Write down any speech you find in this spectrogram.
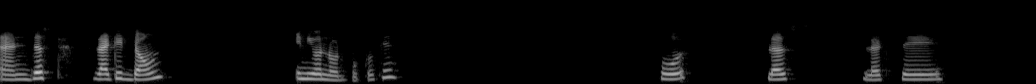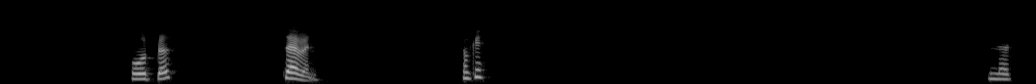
and just write it down in your notebook, okay? 4 plus let's say 4 plus 7 okay. Let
